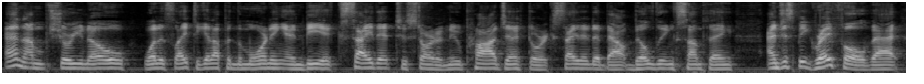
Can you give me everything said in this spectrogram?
And I'm sure you know what it's like to get up in the morning and be excited to start a new project or excited about building something and just be grateful that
